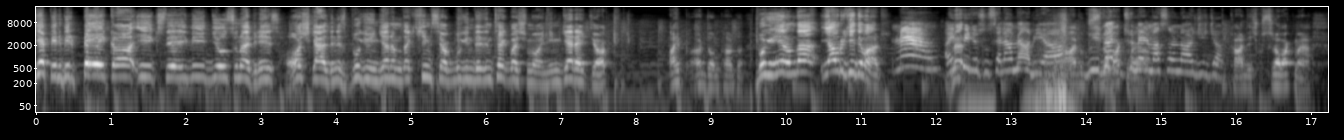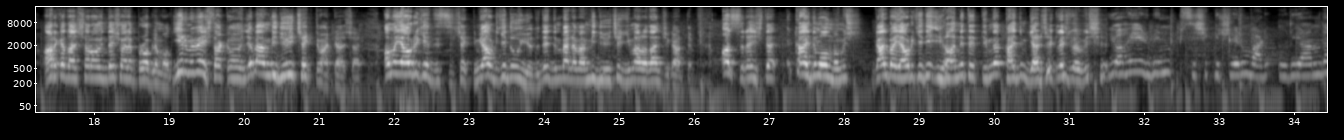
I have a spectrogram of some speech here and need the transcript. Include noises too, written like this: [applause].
yepyeni bir PKXD videosuna hepiniz hoş geldiniz. Bugün yanımda kimse yok. Bugün dedim tek başıma oynayayım. Gerek yok. Ay pardon pardon. Bugün yanımda yavru kedi var. Ayıp Ne? ediyorsun Selami abi ya. Abi Bu kusura yüzden bakma tüm ya. elmaslarını harcayacağım. Kardeş kusura bakma ya. Arkadaşlar oyunda şöyle problem oldu. 25 dakika önce ben videoyu çektim arkadaşlar. Ama yavru kedisi çektim. Yavru kedi uyuyordu. Dedim ben hemen videoyu çekeyim aradan çıkartayım. O sıra işte kaydım olmamış. Galiba yavru kediye ihanet ettiğimden kaydım gerçekleşmemiş. Yo hayır benim psikik güçlerim var. Rüyamda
